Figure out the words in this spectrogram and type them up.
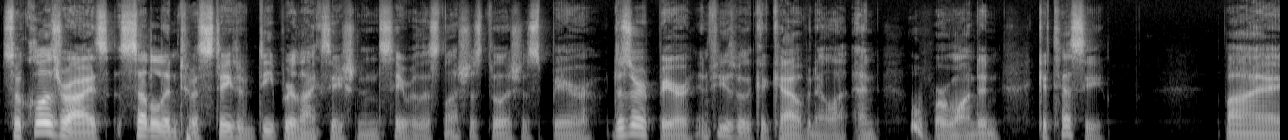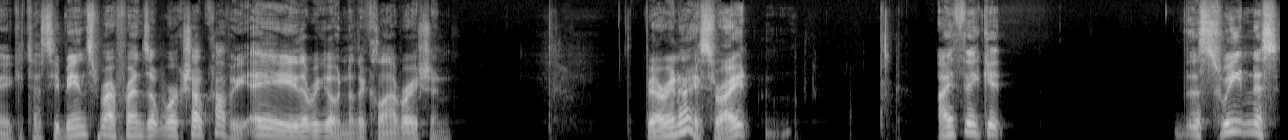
So close your eyes, settle into a state of deep relaxation, and savor this luscious, delicious beer, dessert beer infused with cacao, vanilla, and ooh, Rwandan Gitesi by Gitesi Beans from our friends at Workshop Coffee. Hey, there we go, another collaboration. Very nice, right? I think it the sweetness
